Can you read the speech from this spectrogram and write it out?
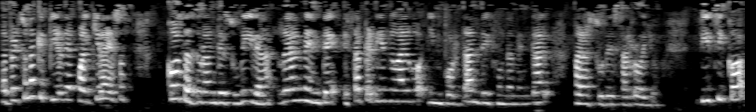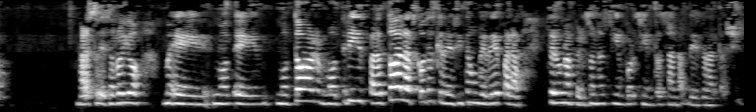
La persona que pierde cualquiera de esas cosas durante su vida realmente está perdiendo algo importante y fundamental para su desarrollo físico para su desarrollo eh, eh, motor, motriz, para todas las cosas que necesita un bebé para ser una persona 100% sana desde Hashem.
